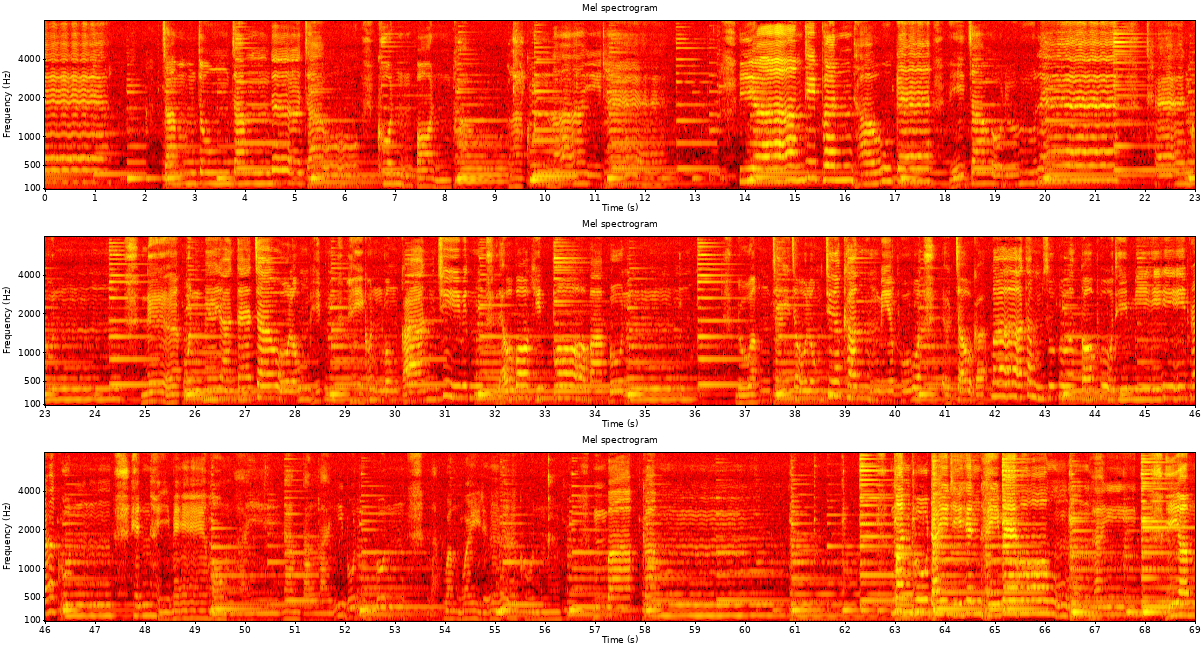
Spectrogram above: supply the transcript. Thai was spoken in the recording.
านชีวิต แล้วบ่คิดพ่อบาปบุญ ดวงใจเจ้าลงเชื่อคำเมียผัวแล้วเจ้าก็มาทำสัวต่อผู้ที่มีพระคุณ เห็นให้แม่หอ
